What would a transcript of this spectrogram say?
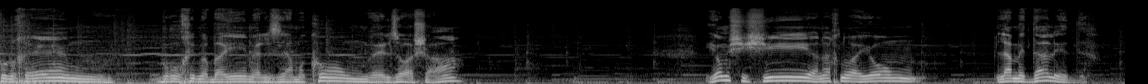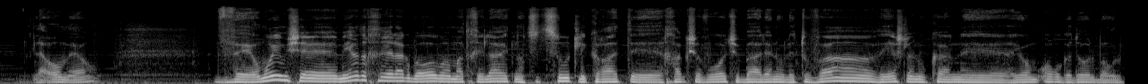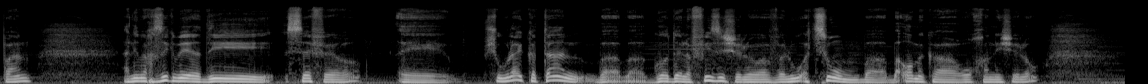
לכולכם, ברוכים הבאים אל זה המקום ואל זו השעה. יום שישי, אנחנו היום ל"ד לעומר, ואומרים שמיד אחרי ל"ג בעומר מתחילה התנוצצות לקראת אה, חג שבועות שבא עלינו לטובה, ויש לנו כאן אה, היום אור גדול באולפן. אני מחזיק בידי ספר אה, שאולי קטן בגודל הפיזי שלו, אבל הוא עצום בעומק הרוחני שלו.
